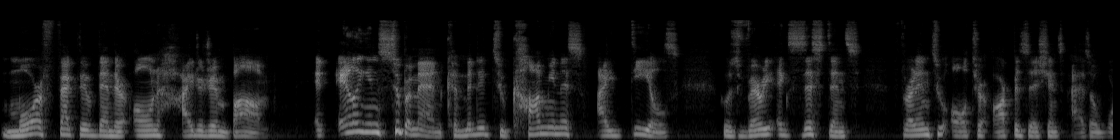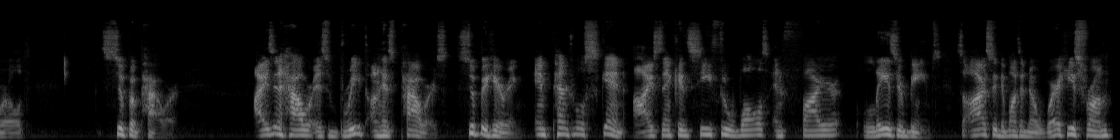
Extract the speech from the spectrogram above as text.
more effective than their own hydrogen bomb. An alien Superman committed to communist ideals whose very existence threatened to alter our positions as a world superpower. Eisenhower is briefed on his powers super hearing, impenetrable skin, eyes that can see through walls, and fire laser beams. So, obviously, they want to know where he's from.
